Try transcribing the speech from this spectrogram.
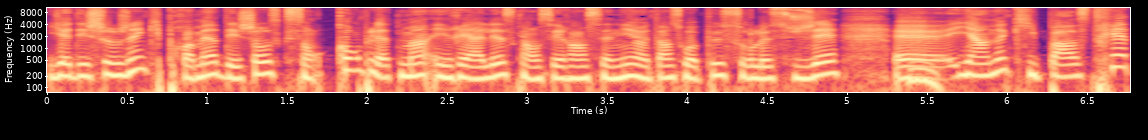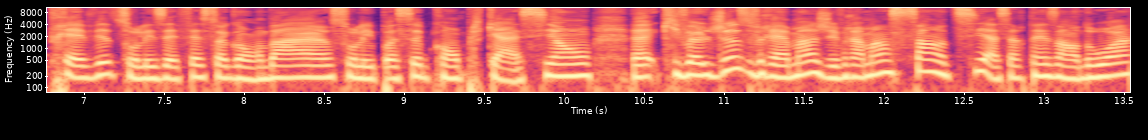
Il y a des chirurgiens qui promettent des choses qui sont complètement irréalistes quand on s'est renseigné un temps soit peu sur le sujet. Euh, Il y en a qui passent très, très vite sur les effets secondaires, sur les possibles complications, euh, qui veulent juste vraiment, j'ai vraiment senti à certains endroits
